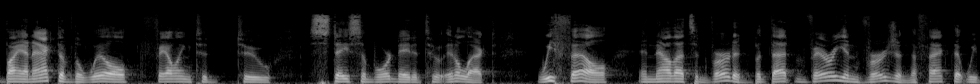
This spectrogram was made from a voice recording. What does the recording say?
by an act of the will failing to to stay subordinated to intellect we fell and now that's inverted. But that very inversion the fact that we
